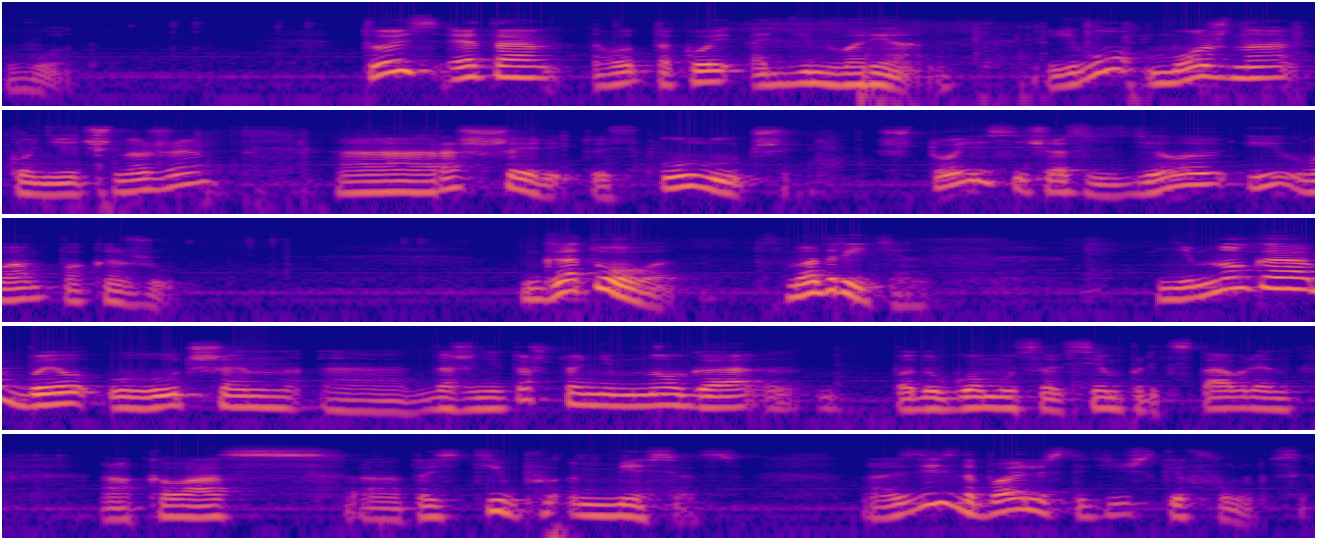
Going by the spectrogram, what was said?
Вот. То есть это вот такой один вариант. Его можно, конечно же, а, расширить, то есть улучшить. Что я сейчас сделаю и вам покажу. Готово. Смотрите. Немного был улучшен, а, даже не то, что немного, по-другому совсем представлен класс, то есть тип месяц. Здесь добавили статические функции.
